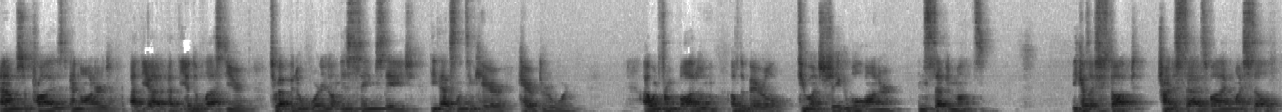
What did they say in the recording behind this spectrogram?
And I was surprised and honored at the, at the end of last year to have been awarded on this same stage the Excellence in Care Character Award. I went from bottom of the barrel to unshakable honor in seven months because I stopped trying to satisfy myself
